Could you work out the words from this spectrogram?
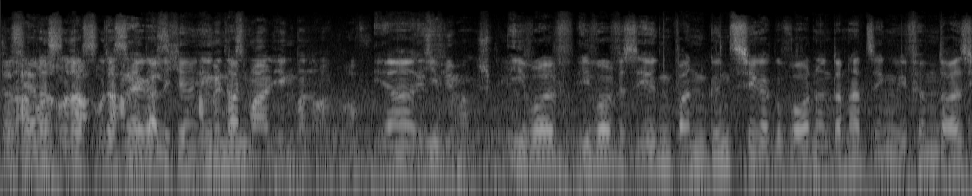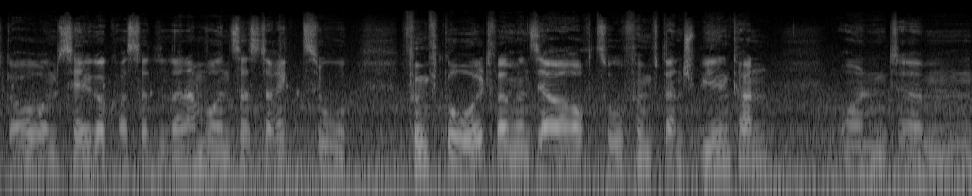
Das ist ja das- das- das haben wir Ärgerliche. Haben wir das Irgendwann- mal irgendwann auf, Ja, PS4 E- gespielt? Evolve, Evolve ist irgendwann günstiger geworden und dann hat es irgendwie 35 Euro im Sale gekostet und dann haben wir uns das direkt zu fünft geholt, weil man es ja auch zu fünft dann spielen kann. Und ähm,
